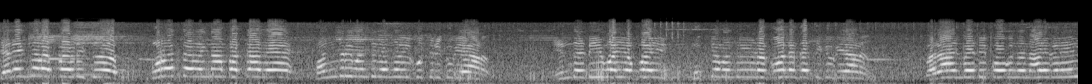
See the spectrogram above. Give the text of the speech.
ജനങ്ങളെ പേടിച്ച് പുറത്തിറങ്ങാൻ മന്ത്രി മന്ദിരങ്ങളിൽ കുത്തിരിക്കുകയാണ്. ഇന്ന് ഡിവൈഎഫ്ഐ മുഖ്യമന്ത്രിയുടെ കോലം കത്തിക്കുകയാണ്. വരാൻ വേണ്ടി പോകുന്ന നാളുകളിൽ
